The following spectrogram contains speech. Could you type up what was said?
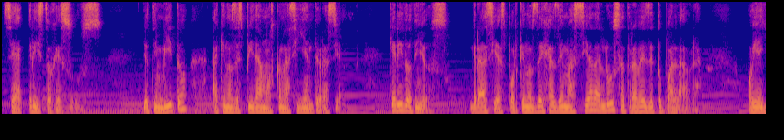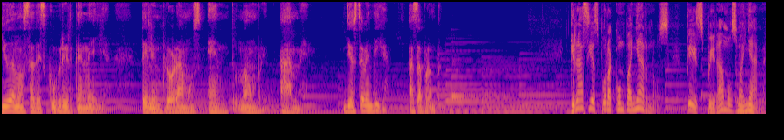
sea Cristo Jesús. Yo te invito a que nos despidamos con la siguiente oración. Querido Dios, gracias porque nos dejas demasiada luz a través de tu palabra. Hoy ayúdanos a descubrirte en ella. Te lo imploramos en tu nombre. Amén. Dios te bendiga. Hasta pronto. Gracias por acompañarnos. Te esperamos mañana.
